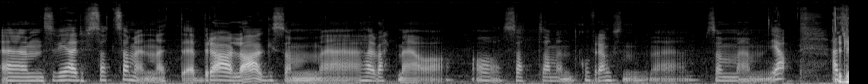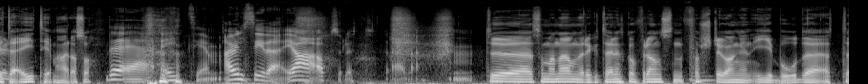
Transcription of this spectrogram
Um, så vi har satt sammen et bra lag som har vært med og, og, satt sammen konferansen uh, som um, Ja. Et lite A-team her, altså? Det er A-team. Jeg vil si det. Ja, absolutt. Det er det. Mm. Du, som jeg nevner, rekrutteringskonferansen første gangen i Bodø. Et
